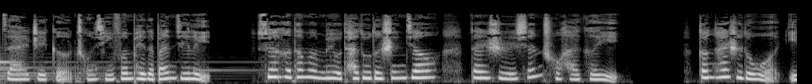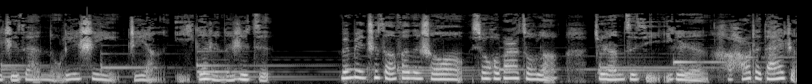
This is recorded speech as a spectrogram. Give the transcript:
在这个重新分配的班级里，虽然和他们没有太多的深交，但是相处还可以。刚开始的我一直在努力适应这样一个人的日子，每每吃早饭的时候，小伙伴走了，就让自己一个人好好的待着。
